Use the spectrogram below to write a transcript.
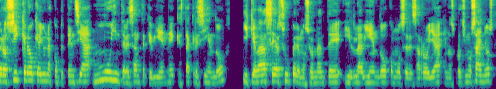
pero sí creo que hay una competencia muy interesante que viene, que está creciendo y que va a ser súper emocionante irla viendo cómo se desarrolla en los próximos años,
